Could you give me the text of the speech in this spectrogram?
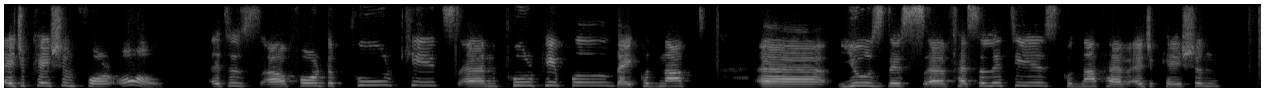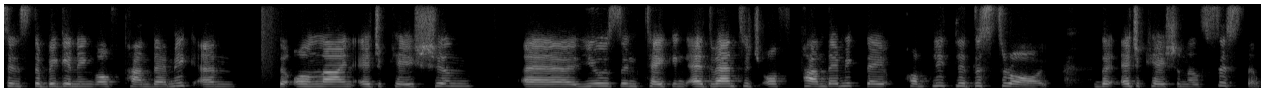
education for all. It is uh, for the poor kids and poor people. They could not uh, use these uh, facilities, could not have education since the beginning of pandemic and the online education uh, using taking advantage of pandemic they completely destroy the educational system.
